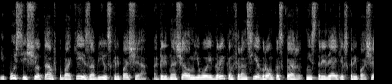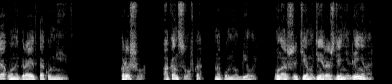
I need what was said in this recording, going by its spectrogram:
и пусть еще там, в кабаке, изобьют скрипача, а перед началом его игры конферансье громко скажет «Не стреляйте в скрипача, он играет как умеет». Хорошо. А концовка, напомнил Белый. У нас же тема день рождения Ленина.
